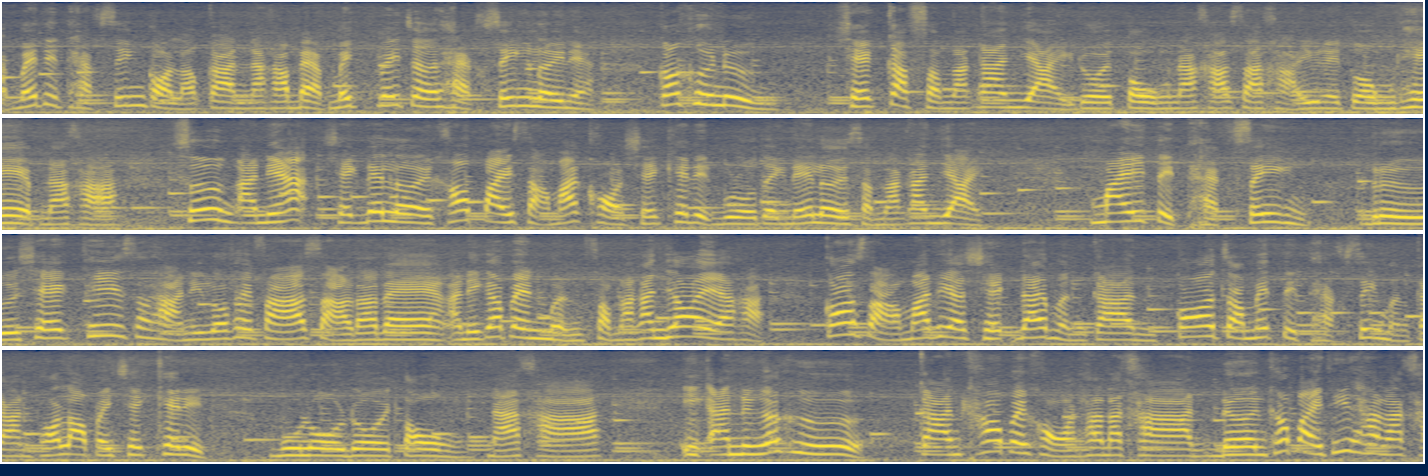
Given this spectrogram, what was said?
บไม่ติดแท็กซิ่งก่อนแล้วกันนะคะ แบบไม่ไม่เจอแท็กซิ่งเลยเนี่ย ก็คือ 1 เช็คกับสำนักงานใหญ่โดยตรงนะคะ สาขาอยู่ในตัวกรุงเทพนะคะ ซึ่งอันเนี้ยเช็คได้เลยเข้าไปสามารถขอเช็คเครดิตบูโรตัวเองได้เลยสำนักงานใหญ่ ไม่ติดแท็กซิ่ง หรือเช็คที่สถานีรถไฟฟ้าสารแดง อันนี้ก็เป็นเหมือนสำนักงานย่อยอะค่ะ ก็สามารถที่จะเช็คได้เหมือนกัน ก็จะไม่ติดแท็กซิ่งเหมือนกัน เพราะเราไปเช็คเครดิตบูโรโดยตรงนะคะ อีกอันหนึงก็คือการเข้าไปขอธนาคาร เดินเข้าไปที่ธนาค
